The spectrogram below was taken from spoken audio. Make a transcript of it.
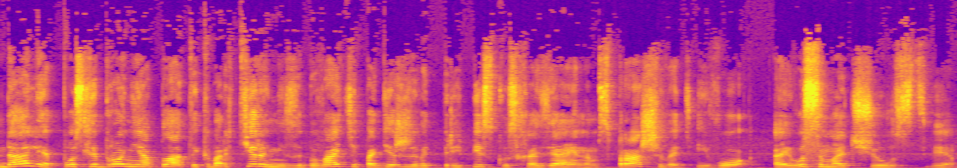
Далее, после брони оплаты квартиры не забывайте поддерживать переписку с хозяином, спрашивать его о его самочувствии.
